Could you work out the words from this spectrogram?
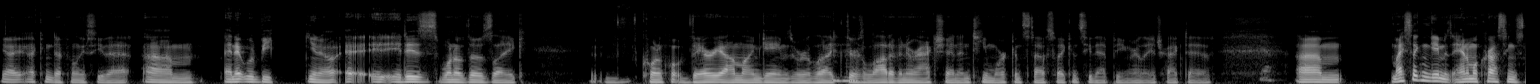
yeah, I, I can definitely see that. Um, and it would be, you know, it, it is one of those like quote unquote very online games where like Mhm. there's a lot of interaction and teamwork and stuff. So I can see that being really attractive. Yeah. Um, my second game is Animal Crossing's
